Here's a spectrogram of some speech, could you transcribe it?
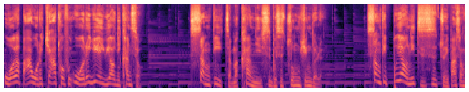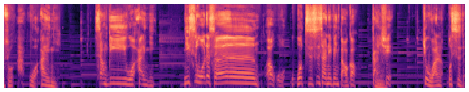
我要把我的家托付，我的业余要你看守。上帝怎么看你是不是忠心的人？上帝不要你只是嘴巴上说啊，我爱你，上帝我爱你，你是我的神。啊，我我只是在那边祷告感谢就完了，不是的，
